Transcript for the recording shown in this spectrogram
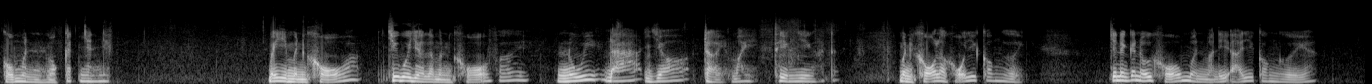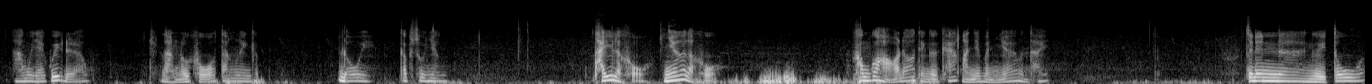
của mình một cách nhanh nhất. Bởi vì mình khổ chứ bao giờ là mình khổ với núi, đá, gió, trời, mây, thiên nhiên hết mình khổ là khổ với con người. Cho nên cái nỗi khổ mình mà đi ở với con người á không có giải quyết được đâu làm nỗi khổ tăng lên gấp đôi cấp số nhân. Thấy là khổ, nhớ là khổ. Không có họ đó thì người khác làm cho mình nhớ, mình thấy. Cho nên à, người tu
